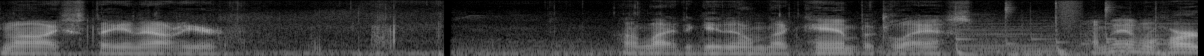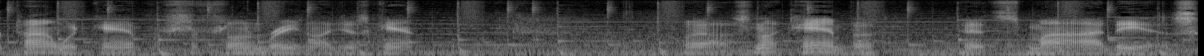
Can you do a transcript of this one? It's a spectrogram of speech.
nice staying out here. I'd like to get on that Canva class. I'm having a hard time with Canva for some reason. I just can't. Well, it's not Canva. It's my ideas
